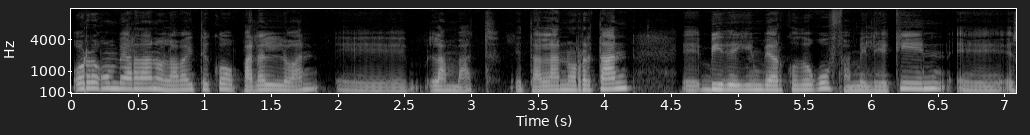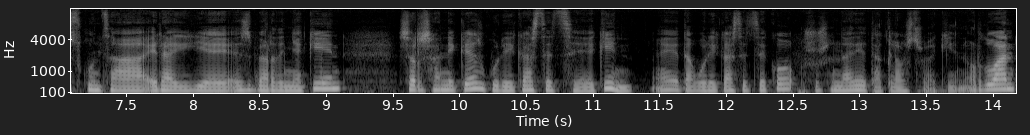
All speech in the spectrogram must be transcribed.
hor egon behar da nolabaiteko paraleloan e, lan bat eta lan horretan e, bide egin beharko dugu familiekin, hezkuntza eragile ezberdinekin, zer sanik ez gure ikastetzeekin, e, eta gure ikastetzeko zuzendari eta klaustroekin. Orduan,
